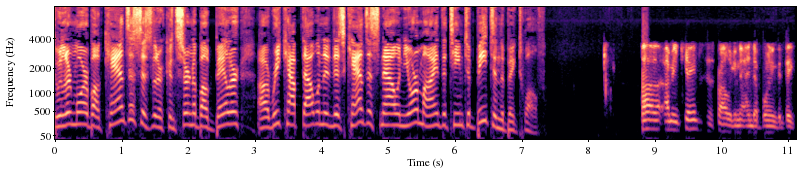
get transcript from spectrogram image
Do we learn more about Kansas? Is there a concern about Baylor? Uh, recap that one. And is Kansas now, in your mind, the team to beat in the Big Twelve? Uh, I mean, Kansas is probably going to end up winning the Big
